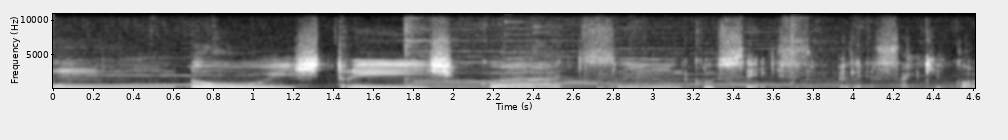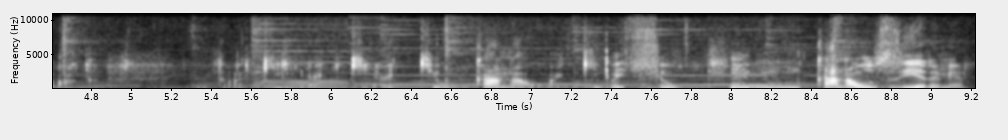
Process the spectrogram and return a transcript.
1, 2, 3, 4, 5, 6. Beleza, aqui coloca. Aqui, é o canal. Aqui vai ser o hum, canalzeira mesmo.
